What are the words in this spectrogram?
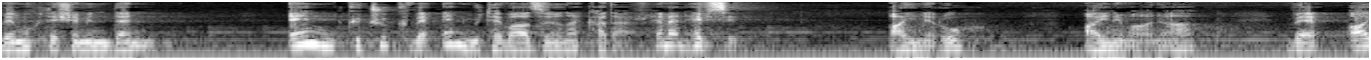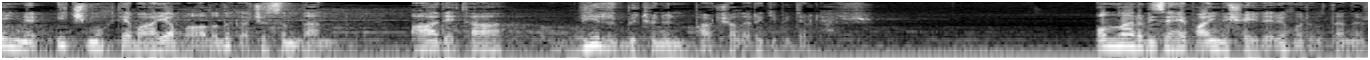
ve muhteşeminden en küçük ve en mütevazığına kadar hemen hepsi aynı ruh, aynı mana ve aynı iç muhtevaya bağlılık açısından adeta bir bütünün parçaları gibidirler. Onlar bize hep aynı şeyleri mırıldanır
